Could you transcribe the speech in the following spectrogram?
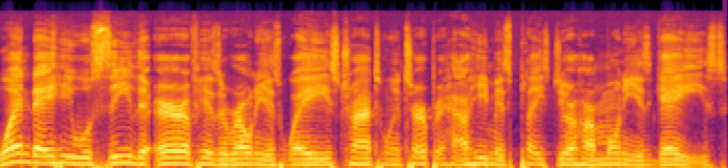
One day he will see the error of his erroneous ways, trying to interpret how he misplaced your harmonious gaze,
